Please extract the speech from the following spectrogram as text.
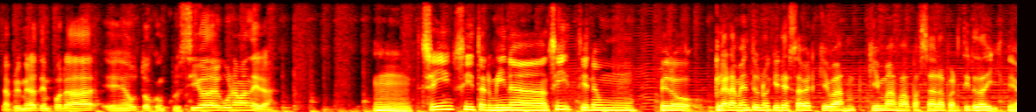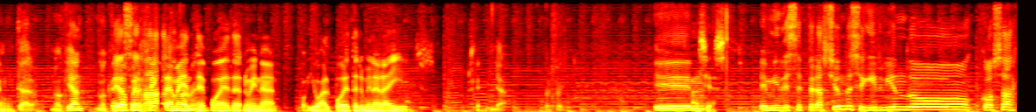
la primera temporada es autoconclusiva de alguna manera. Mm, sí, sí, termina. Sí, tiene un. Pero claramente uno quiere saber qué, va, qué más va a pasar a partir de ahí, digamos. Claro, no queda, no queda Pero perfectamente puede terminar. Igual puede terminar ahí. Ya, perfecto. Eh, Así es. En mi desesperación de seguir viendo cosas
